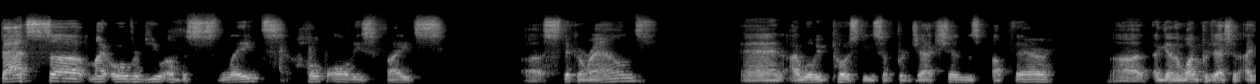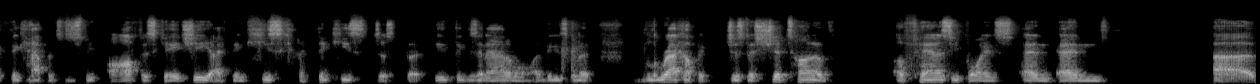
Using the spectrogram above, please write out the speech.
that's uh, my overview of the slate. Hope all these fights uh, stick around. And I will be posting some projections up there. Uh, again, the one projection I think happens to just be off is Gaethje. I think he's, I think he's just, uh, he thinks an animal. I think he's going to rack up just a shit ton of, of fantasy points, and and uh,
